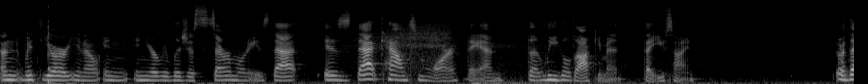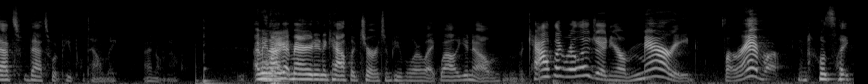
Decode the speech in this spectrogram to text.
and with your, you know, in in your religious ceremonies, that is that counts more than the legal document that you sign. Or that's that's what people tell me. I don't know. I mean, I got married in a Catholic church, and people are like, "Well, you know, the Catholic religion, you're married forever." And I was like,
